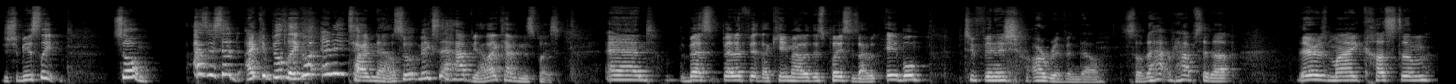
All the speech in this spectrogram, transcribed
you should be asleep. So as I said, I can build Lego anytime now, so it makes it happy. I like having this place. And the best benefit that came out of this place is I was able to finish our Rivendell. So that wraps it up. There's my custom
